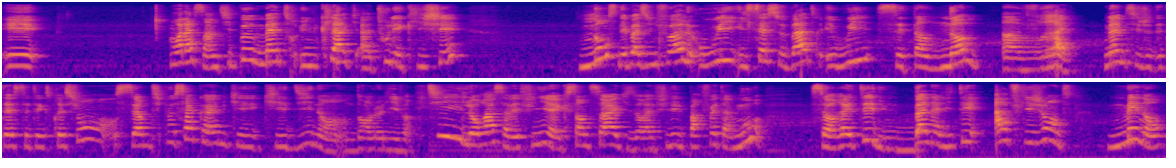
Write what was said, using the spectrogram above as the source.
Et voilà, c'est un petit peu mettre une claque à tous les clichés Non, ce n'est pas une folle, oui, il sait se battre, et oui, c'est un homme, un vrai. Même si je déteste cette expression, c'est un petit peu ça quand même qui est, dit dans, le livre. Si Laura avait fini avec Sansa et qu'ils auraient filé le parfait amour, ça aurait été d'une banalité affligeante. Mais non,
